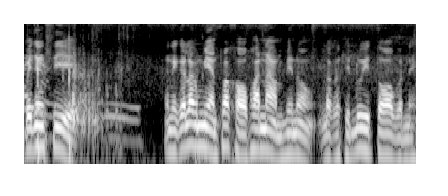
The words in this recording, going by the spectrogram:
เป็นจังซี่ อันนี้กำลังเมียนพระเขาพระนำพี่น้องแล้วก็สิลุยต่อบัดนี้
